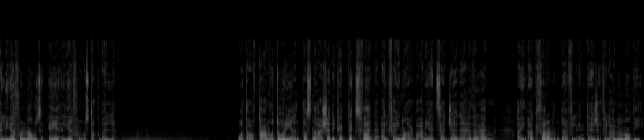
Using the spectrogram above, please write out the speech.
ألياف الموز هي ألياف المستقبل. وتوقع موتوري أن تصنع شركة تكس فاد 2400 سجادة هذا العام أي أكثر من ضعف الإنتاج في العام الماضي.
